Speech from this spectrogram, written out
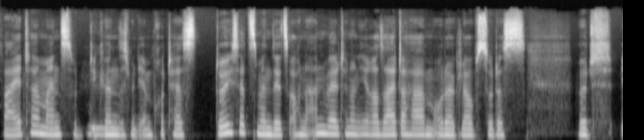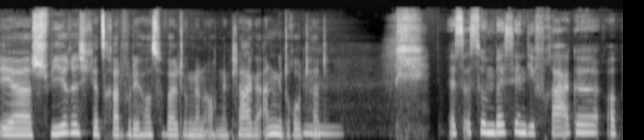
weiter? Meinst du, die mhm. können sich mit ihrem Protest durchsetzen, wenn sie jetzt auch eine Anwältin an ihrer Seite haben? Oder glaubst du, das wird eher schwierig, jetzt gerade wo die Hausverwaltung dann auch eine Klage angedroht hat? Mhm. Es ist so ein bisschen die Frage, ob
